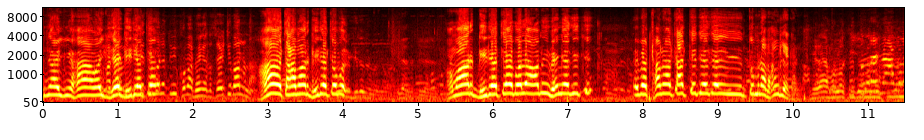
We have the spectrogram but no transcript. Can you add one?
নাই- হ্যাঁ ওই যে ঘিরেছে হ্যাঁ তা আমার ঘিরেছে বলে আমার ঘিরেছে বলে আমি ভেঙে দিচ্ছি এবার থানা চাচ্ছে যে তোমরা ভাঙলে কেন? ঘেরা হলো কি জন্য কি জন্য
